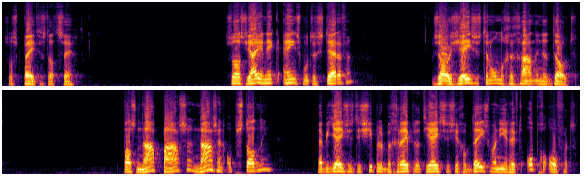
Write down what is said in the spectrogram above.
zoals Petrus dat zegt. Zoals jij en ik eens moeten sterven, zo is Jezus ten onder gegaan in de dood. Pas na Pasen, na zijn opstanding, hebben Jezus' discipelen begrepen dat Jezus zich op deze manier heeft opgeofferd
